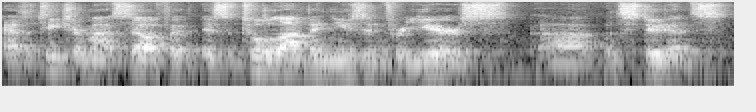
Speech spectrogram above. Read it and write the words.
as a teacher myself, it's a tool I've been using for years uh, with students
